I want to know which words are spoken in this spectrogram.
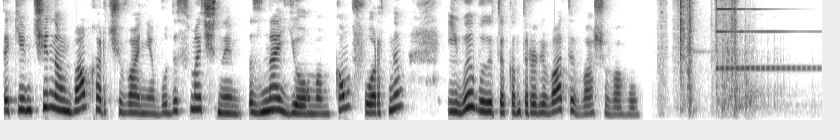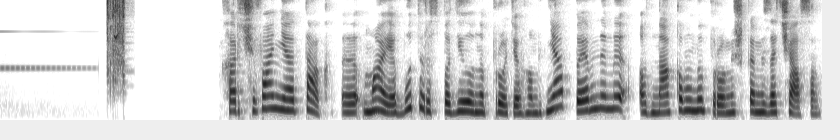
Таким чином, вам харчування буде смачним, знайомим, комфортним, і ви будете контролювати вашу вагу. Харчування так е, має бути розподілено протягом дня певними однаковими проміжками за часом,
